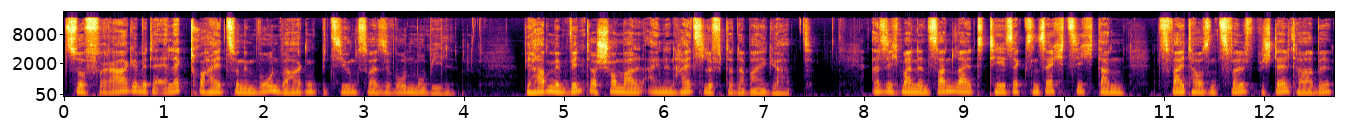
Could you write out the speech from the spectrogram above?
Zur Frage mit der Elektroheizung im Wohnwagen bzw. Wohnmobil. Wir haben im Winter schon mal einen Heizlüfter dabei gehabt. Als ich meinen Sunlight T66 dann 2012 bestellt habe,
